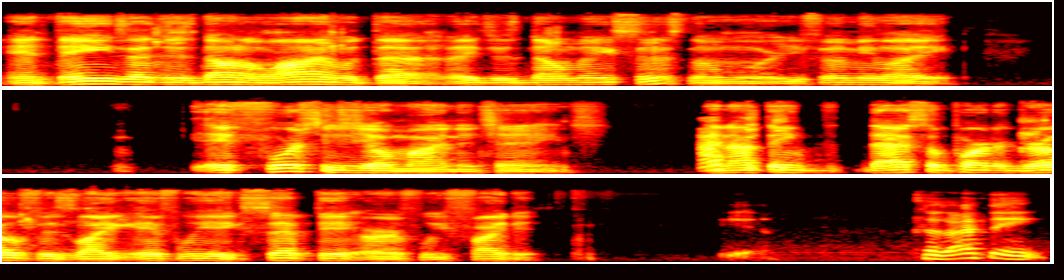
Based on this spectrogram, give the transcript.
and things that just don't align with that. They just don't make sense no more. You feel me? Like it forces your mind to change. I And I think, think that's a part of growth is like if we accept it or if we fight it. yeah, because I think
